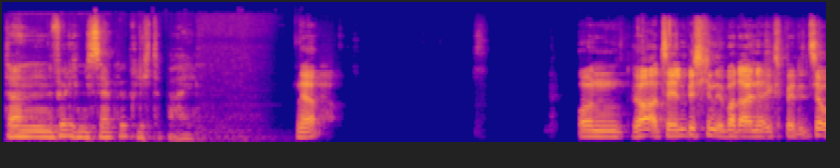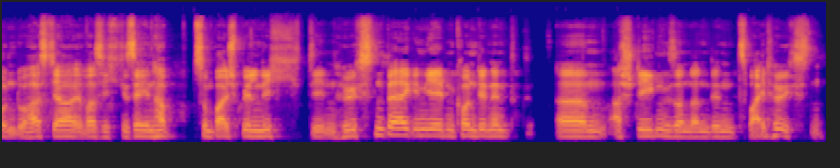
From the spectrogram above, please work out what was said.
dann fühle ich mich sehr glücklich dabei. Ja. Und ja, erzähl ein bisschen über deine Expedition. Du hast ja, was ich gesehen habe, zum Beispiel nicht den höchsten Berg in jedem Kontinent ähm, erstiegen, sondern den zweithöchsten.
